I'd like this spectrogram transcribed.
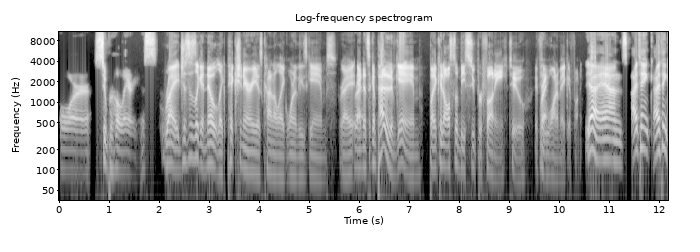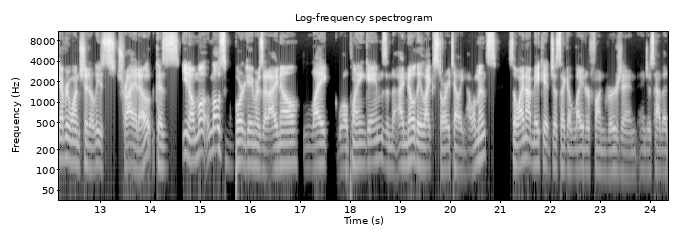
or super hilarious Right. Just as like a note, like Pictionary is kind of like one of these games, right? Right. And it's a competitive game, but it could also be super funny too if Right. you want to make it funny. Yeah, and I think I think everyone should at least try it out because you know mo- most board gamers that I know like role playing games, and I know they like storytelling elements. So why not make it just like a lighter, fun version and just have a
